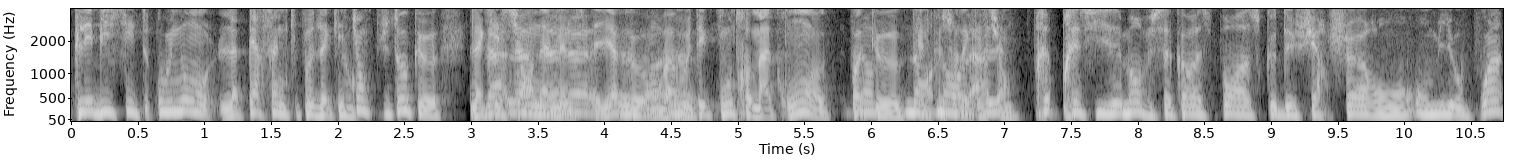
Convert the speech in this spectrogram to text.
plébiscitent ou non la personne qui pose la question plutôt que la, question en elle-même. C'est-à-dire qu'on va voter contre Macron, quoi que, quelle que soit la question. précisément, ça correspond à ce que des chercheurs ont, ont mis au point.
